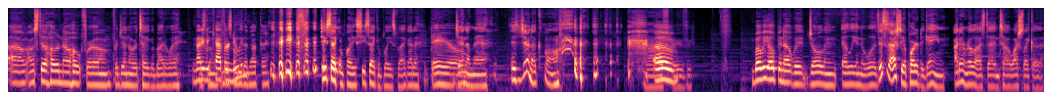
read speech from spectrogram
Um, I'm still holding out hope for um for Jenna Ortega. By the way, not Just even gonna- kathryn newton out there. She's second place. She's second place, but I gotta damn Jenna, man. It's Jenna. Come on. Nah, that's Um, crazy. But we open up with Joel and Ellie in the woods. This is actually a part of the game. I didn't realize that until I watched like a,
